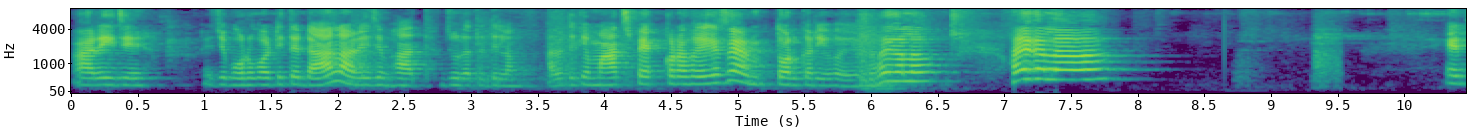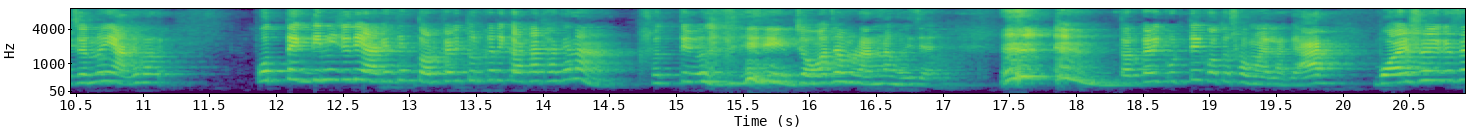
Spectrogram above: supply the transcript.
আর এই যে এই যে বড় বাটিতে ডাল আর এই যে ভাত জুড়াতে দিলাম। আর এদিকে মাছ প্যাক করা হয়ে গেছে আর তরকারি হয়ে গেছে। হয়ে গেল? হয়ে গেল? এর জন্যই আগে প্রত্যেক দিনই যদি আগের দিন তরকারি তরকারি কাটা থাকে না, সত্যি বলতে জমাজম রান্না হয়ে যায়। তরকারি করতেই কত সময় লাগে। আর বয়স হয়ে গেছে,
